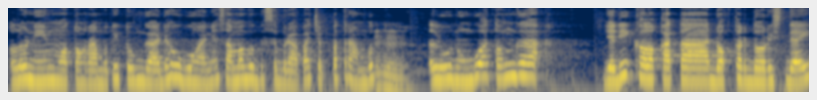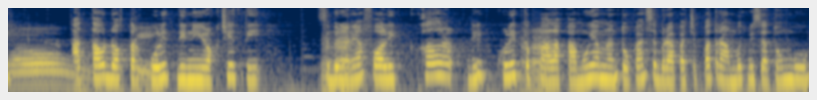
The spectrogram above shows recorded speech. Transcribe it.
lo nih motong rambut itu nggak ada hubungannya sama be- seberapa cepet rambut Mhm. lu numbuh atau enggak. Jadi kalau kata dokter Doris Day Wow, atau dokter oke. kulit di New York City, Sebenarnya folikel di kulit kepala kamu yang menentukan seberapa cepat rambut bisa tumbuh.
